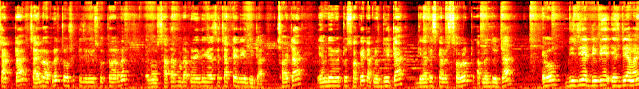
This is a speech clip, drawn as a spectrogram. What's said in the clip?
চারটা চাইলেও আপনার চৌষট্টি জিবি ইউজ করতে পারবেন এবং সাতা ফুট আপনার এদিকে আছে চারটে, এদিকে দুইটা। ছয়টা এমবিএম টু সকেট আপনার দুইটা গ্রাফিক্স কার্ডের সলট আপনার দুইটা এবং বিজিএ ডিবিএ এইচডিএমআই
